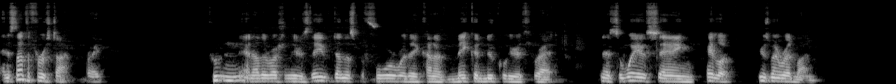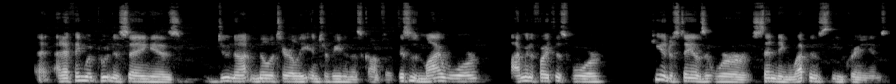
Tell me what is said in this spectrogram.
and it's not the first time, right? Putin and other Russian leaders, they've done this before where they kind of make a nuclear threat. And it's a way of saying, hey, look, here's my red line. And I think what Putin is saying is do not militarily intervene in this conflict. This is my war. I'm going to fight this war. He understands that we're sending weapons to the Ukrainians.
